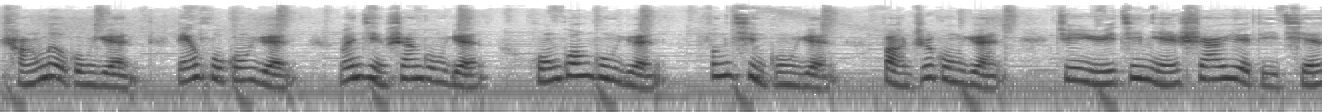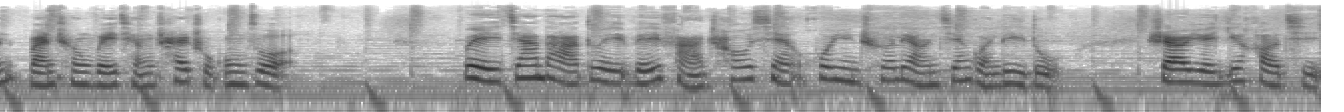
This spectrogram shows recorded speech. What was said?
长乐公园、莲湖公园、文景山公园、红光公园、丰庆公园、纺织公园均于今年十二月底前完成围墙拆除工作。为加大对违法超限货运车辆监管力度。十二月一号起，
